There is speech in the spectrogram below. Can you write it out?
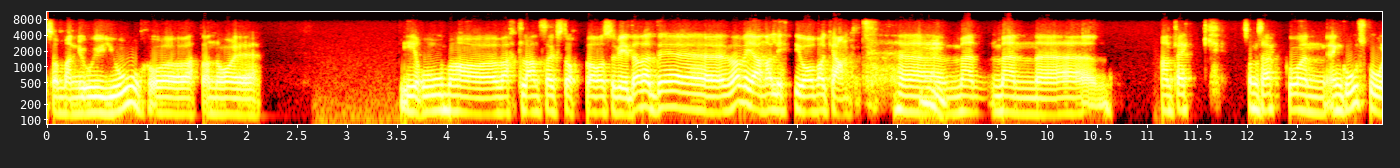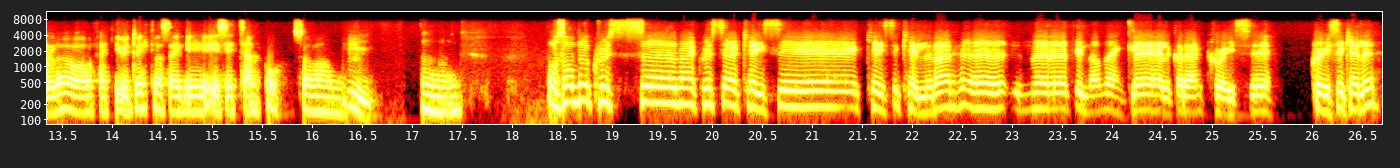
som han jo gjorde, og at han nå er i Roma og har vært landslagsstopper osv. Det var vel gjerne litt i overkant. Eh, mm. Men, men uh, han fikk som sagt gå en, en, god skole og fikk utvikle seg i, i sitt tempo. Så, mm. Mm. Og så hadde Chris, eh, nei, Chris Casey, Casey Keller der, under tilnavnet egentlig hele karrieren Crazy, Crazy Keller.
